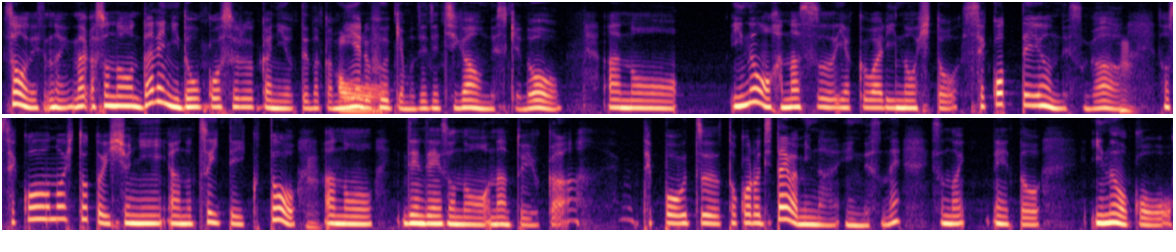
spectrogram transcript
そうですねなんかその誰に同行するかによってだから見える風景も全然違うんですけどあの犬を放す役割の人瀬古って言うんですが、うんその施工の人と一緒にあのついていくとうんあの全然そのなんというか鉄砲を撃つところ自体は見ないんですね。そのえー、と犬をこ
